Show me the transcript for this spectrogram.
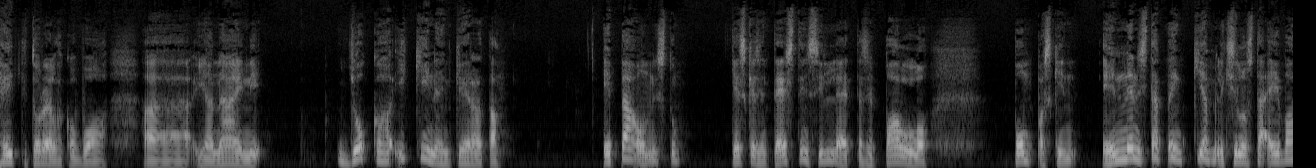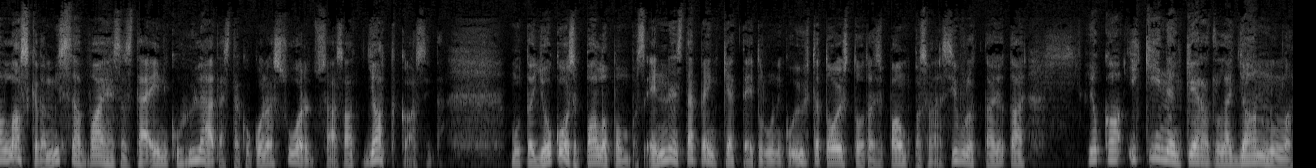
heitti todella kovaa ää, ja näin, niin joka ikinen kerta epäonnistui keskeisen testin sille, että se pallo pomppaskin ennen sitä penkkiä, eli silloin sitä ei vaan lasketa, missään vaiheessa sitä ei niin hylätä sitä kokonaissuoritusta, sä saat jatkaa sitä. Mutta joko se pallo pomppasi ennen sitä penkkiä, ettei tullut niin yhtä toistoa, tai se pomppasi vähän sivulle tai jotain, joka ikinen kerta tällä Jannulla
